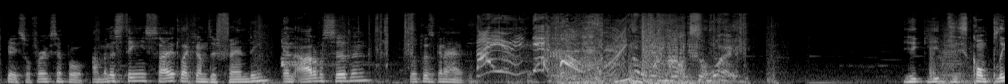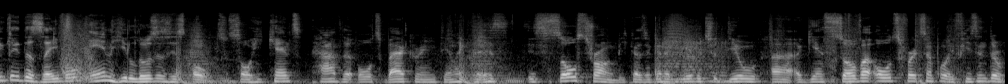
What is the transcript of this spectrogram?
Okay, so for example, I'm gonna stay inside like I'm defending, and out of a sudden, look what's gonna happen. Fire in the hole! No one walks away. He, he's completely disabled and he loses his ult. So he can't have the ult back or anything like this. It's so strong because you're gonna be able to deal uh, against Sova ults, for example. If he's in the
